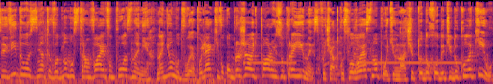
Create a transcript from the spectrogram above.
Це відео зняте в одному з трамваїв у Познані. На ньому двоє поляків ображають пару із України. Спочатку словесно, потім, начебто, доходить і до кулаків.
